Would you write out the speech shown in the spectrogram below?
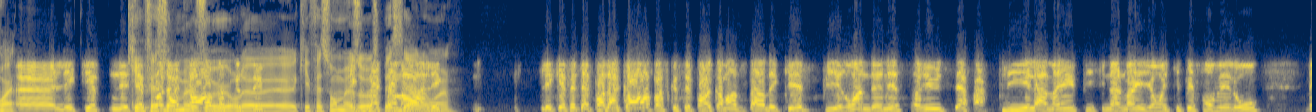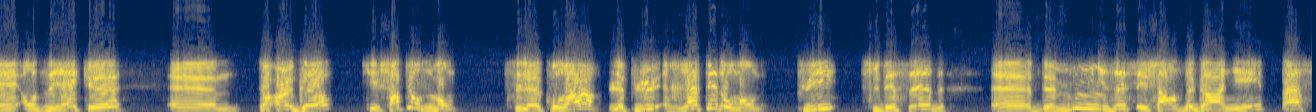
Euh, l'équipe n'était pas d'accord. Qui est fait sur mesure spéciale. L'équipe n'était pas d'accord parce que c'est pas un commanditaire d'équipe. Puis Juan Denis a réussi à faire plier la main. Puis finalement, ils ont équipé son vélo. Mais on dirait que tu as un gars qui est champion du monde. C'est le coureur le plus rapide au monde. Puis, tu décides euh, de minimiser ses chances de gagner parce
